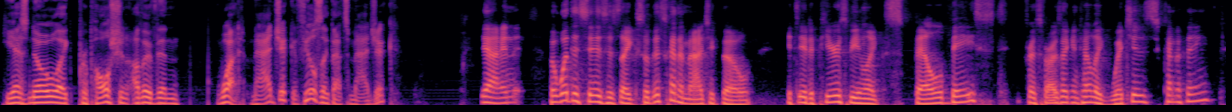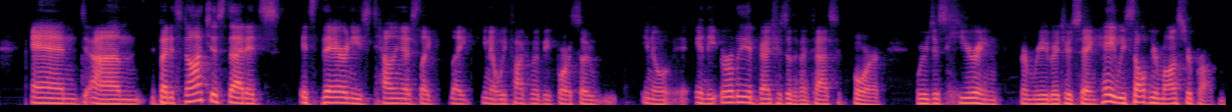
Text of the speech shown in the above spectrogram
He has no like propulsion other than what? Magic? It feels like that's magic. Yeah, and but what this is is like so this kind of magic though, it it appears to be like spell based for as far as I can tell, like witches kind of thing. And um, but it's not just that it's it's there and he's telling us like like you know we talked about before. So you know, in the early adventures of the Fantastic Four, we were just hearing from Reed Richards saying, "Hey, we solved your monster problem,"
